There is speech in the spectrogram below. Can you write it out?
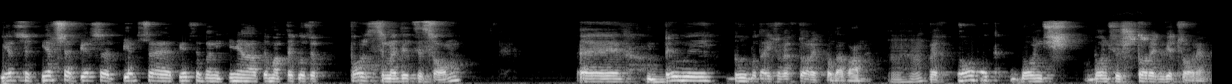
pierwsze, pierwsze, pierwsze, pierwsze, pierwsze doniesienia na temat tego, że polscy medycy są, e, były, były bodajże we wtorek podawane. Mhm. We wtorek bądź, bądź już wtorek wieczorem.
